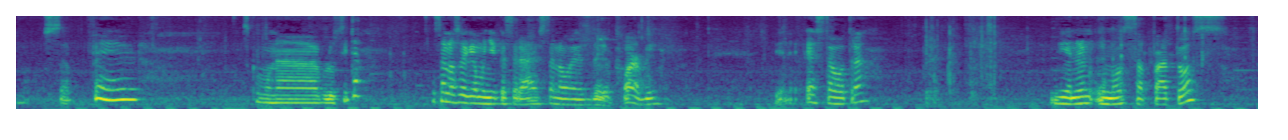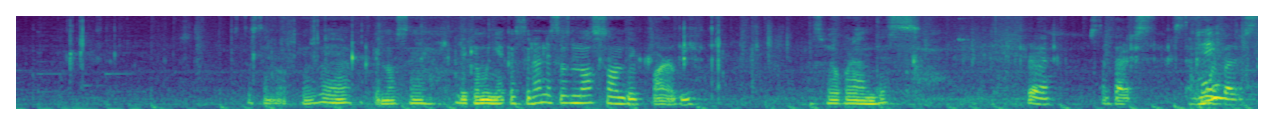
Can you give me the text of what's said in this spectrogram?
Vamos a ver... Es como una blusita. Esta no sé qué muñeca será. Esta no es de Barbie. Viene esta otra Vienen unos zapatos. Estos tengo que ver porque no sé de qué muñecas serán. Estos no son de Barbie. Los veo grandes. Pero ven, están padres. Están muy padres.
